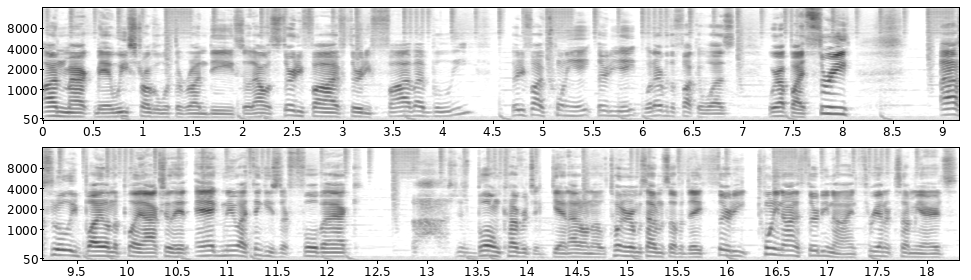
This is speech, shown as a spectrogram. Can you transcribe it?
Unmarked, man. We struggle with the run D. So that was 35 35, I believe. 35 28, 38, whatever the fuck it was. We're up by three. Absolutely bite on the play action. They had Agnew. I think he's their fullback. Ah, just blown coverage again. I don't know. Tony Romo's having himself a day. 30, 29 to 39, 300 some yards.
